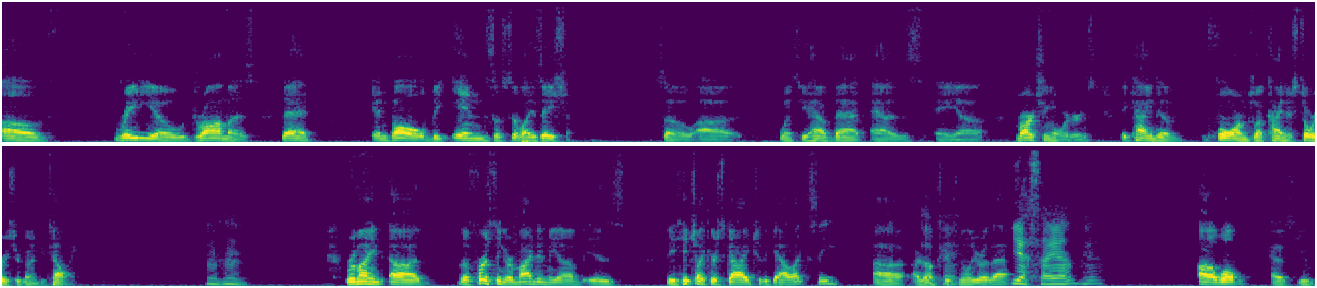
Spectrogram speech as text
of radio dramas that involve the ends of civilization. So uh, once you have that as a uh, marching orders, it kind of forms what kind of stories you're going to be telling. hmm Remind uh, the first thing it reminded me of is the Hitchhiker's Guide to the Galaxy. Uh, I don't know if you're familiar with that. Yes, I am. Yeah. Uh, well, as you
